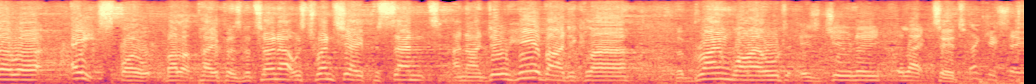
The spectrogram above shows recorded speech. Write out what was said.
There were eight spoilt ballot papers. The turnout was 28%, and I do hereby declare that Brian Wild is duly elected. Thank you, Steve.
